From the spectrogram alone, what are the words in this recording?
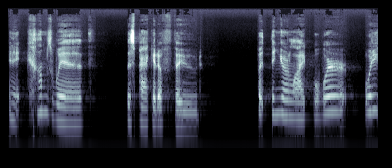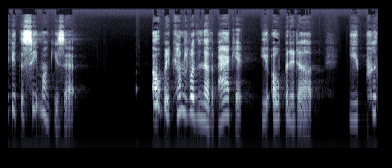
and it comes with this packet of food. But then you're like, well, where where do you get the sea monkeys at? Oh, but it comes with another packet. You open it up. you put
